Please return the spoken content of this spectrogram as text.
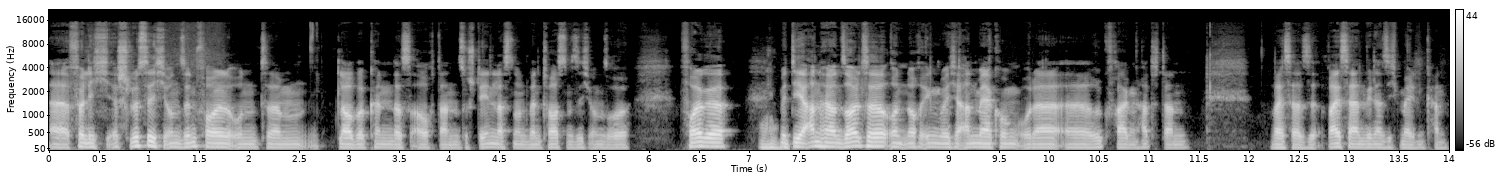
äh, völlig schlüssig und sinnvoll und ähm, glaube, können das auch dann so stehen lassen. Und wenn Thorsten sich unsere Folge. mit dir anhören sollte und noch irgendwelche Anmerkungen oder äh, Rückfragen hat, dann weiß er, weiß er, an wen er sich melden kann.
